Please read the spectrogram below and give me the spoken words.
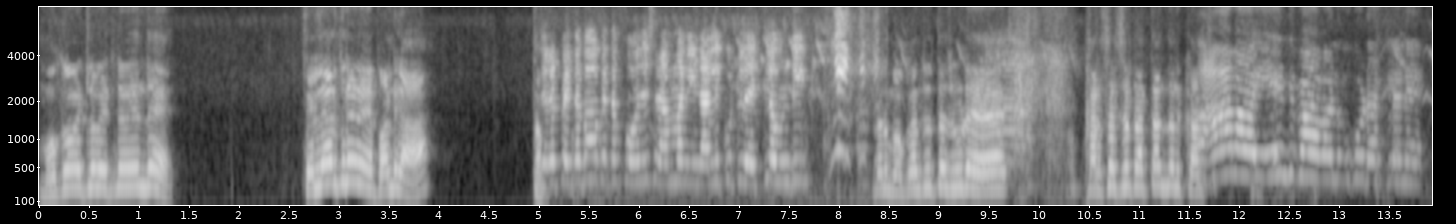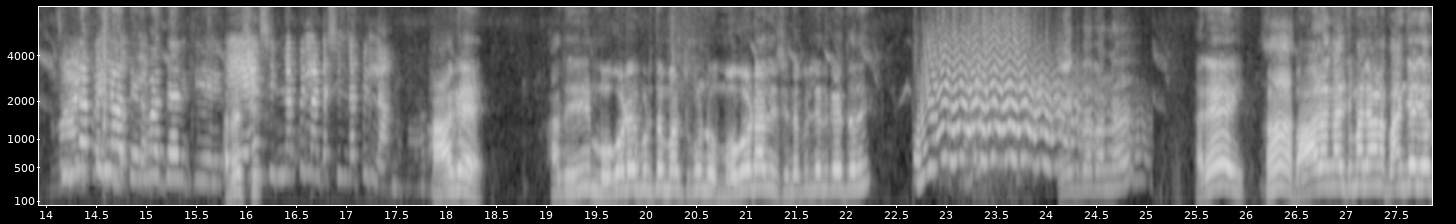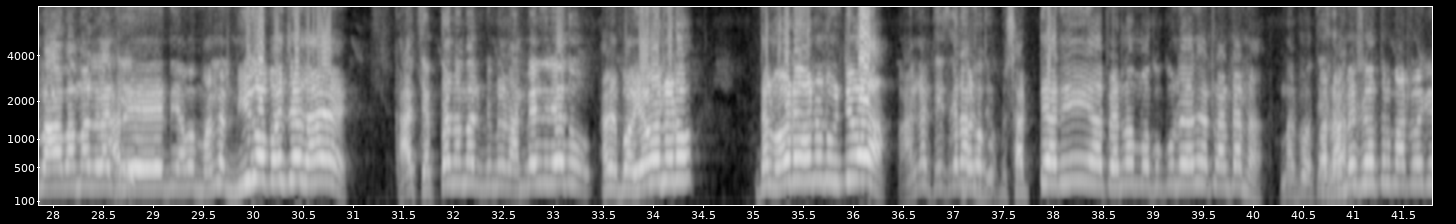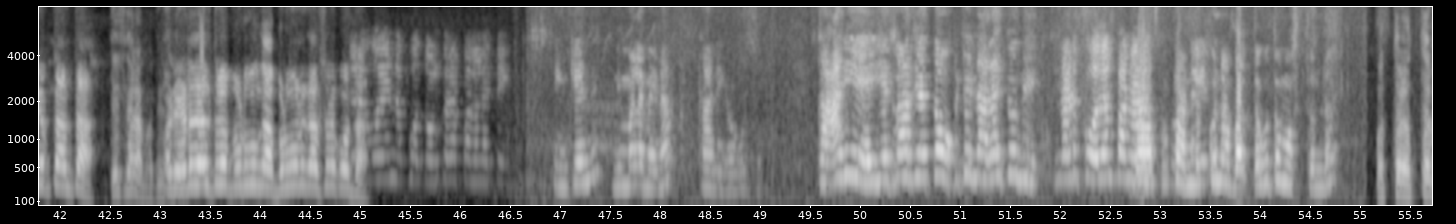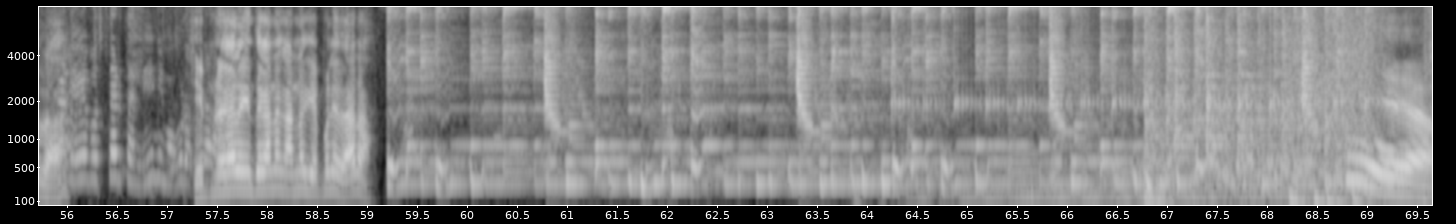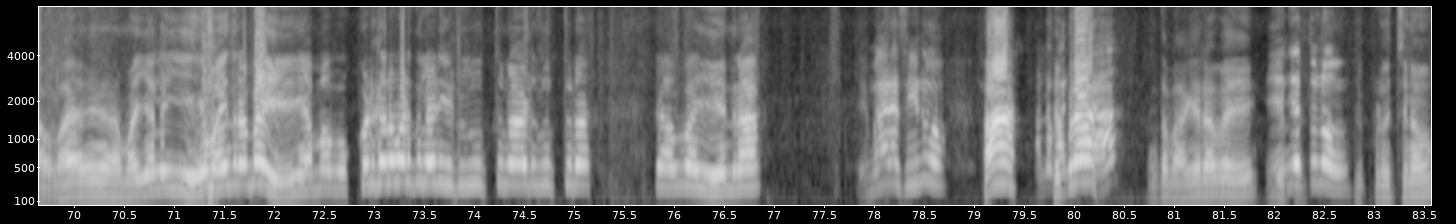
ముఖం ఎట్లా పెట్టినవేందే తెల్లారుతున్నానే పండుగ? పెద్ద బావకైతే ఫోన్ చేసి రమ్మని నల్లి కుట్లు ఎట్లా ఉంది? దాని ముఖం చూస్తే చూడే ఖర్చు వచ్చినట్టు దాని ఖర్చు ఏంది బావా నువ్వు కూడా అట్లనే? చిన్నపిల్ల తెలియదు దానికి. అరే ఏ చిన్నపిల్ల అంట చిన్నపిల్ల ఆగే. అది మొగోడే పుడితే మంచుకుండు మొగోడు అది? చిన్నపిల్ల ఎందుకు అవుతుంది? ఏంటి బాబన్న అరే ఆ. బాగా కలిసి మళ్ళీ ఏమైనా పని చేసేది బాబా మళ్ళీ కలిసి. అరే నీ అమ్మ మళ్ళీ నీలో పంచేదా కాదు చెప్తానా మరి మిమ్మల్ని నమ్మేది లేదు. అరే బా ఏమన్నాడు? దాని మొగడు ఏమన్నాడు? నువ్వు ఇంటివా అన్న తీసుకురా బాబు. సత్య అని ఆ పెళ్ళం మొక్కుకున్నా అని అట్లా అంటన్నా మరి పో, తీసుకురా. రమేష్ గంతులు మాట్లాడక చెప్తా అంతా. తీసుకురా పో, తీసుకురా. వాడు బుడుగుంగా బుడుగుని కలిసిన కోతా ఇంకేంది? నిమ్మలమేనా? కానీ కూర్చో. కానీ ఎదువారు చేస్తే ఒకటిన్నర అవుతుంది నడు పోదాం పండుగకు నా భర్త కూడా వస్తుండా? వస్తాడు వస్తాడు రా ఏ వస్తాడు తల్లి నీ మొగుడు చెప్పినా కదా ఇంతకన్నా అన్నకు చెప్పలేదా? రా. అమ్మయ్యలు ఏమైందిరా బాయ్? అమ్మ ఒక్కడు కనబడుతున్నాడు ఇటు చూస్తున్నా అటు చూస్తున్నా. అమ్మ ఏందిరా? ఏమారా సీను? చెప్పురా? అంత బాగేరా ఏం చేస్తున్నావు? ఎప్పుడు వచ్చినావు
